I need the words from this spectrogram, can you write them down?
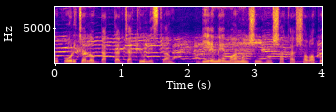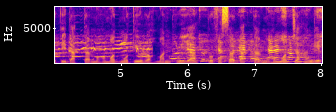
ও পরিচালক ডাক্তার জাকিউল ইসলাম বিএমএ ময়মনসিংহ শাখার সভাপতি ডাক্তার মোহাম্মদ মতিউর রহমান ভুইয়া প্রফেসর ডাক্তার মোহাম্মদ জাহাঙ্গীর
